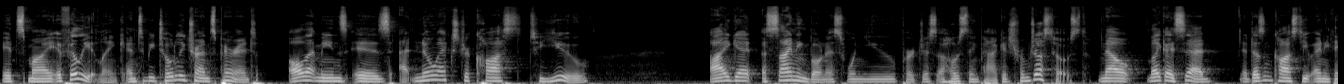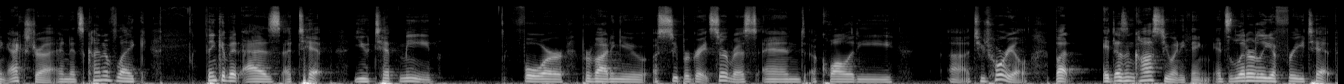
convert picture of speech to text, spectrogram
it's my affiliate link. And to be totally transparent, all that means is at no extra cost to you, I get a signing bonus when you purchase a hosting package from JustHost. Now, like I said, it doesn't cost you anything extra, and it's kind of like think of it as a tip. You tip me for providing you a super great service and a quality uh, tutorial, but it doesn't cost you anything. It's literally a free tip.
